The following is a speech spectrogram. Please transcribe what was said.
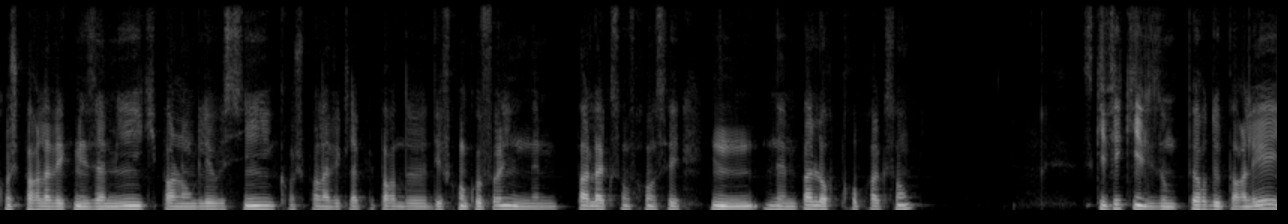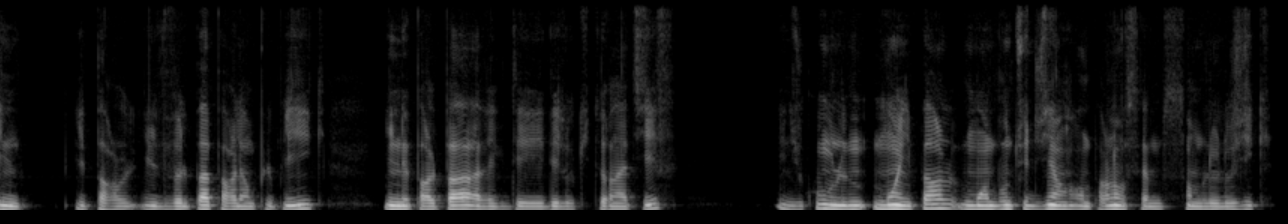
quand je parle avec mes amis qui parlent anglais aussi, quand je parle avec la plupart des francophones, ils n'aiment pas l'accent français, ils n'aiment pas leur propre accent. Ce qui fait qu'ils ont peur de parler, ils ils ne veulent pas parler en public, ils ne parlent pas avec des, locuteurs natifs. Et du coup, moins ils parlent, moins bon tu deviens en parlant, ça me semble logique.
